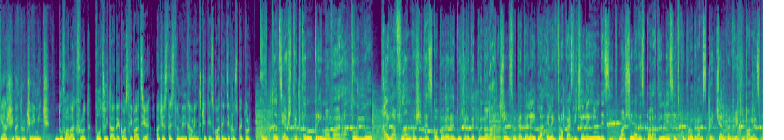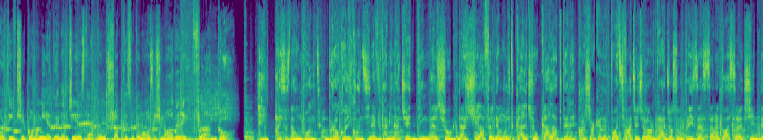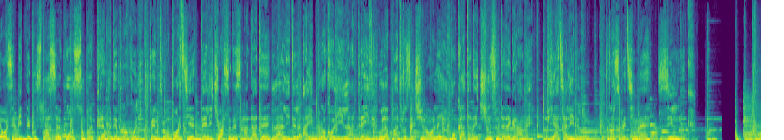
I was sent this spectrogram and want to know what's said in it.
chiar și pentru cei mici. Dufalac Fruit. Poți uita de constipație. Acesta este un medicament. Citiți cu atenție prospectul. Cu toți așteptăm primăvara. Tu nu? Hai la Flanco și descoperă reducere de până la 500 de lei la electrocasnicele Indesit. Mașina de spălat Indesit cu program special pentru echipament sportiv și economie de energie este acum 799 de lei. Flanco! Hei, hai să-ți dau un pont. Brocoli conține vitamina C din belșug, dar și la fel de mult calciu ca laptele. Așa că le poți face celor dragi o surpriză sănătoasă și deosebit de gustoasă cu o supă cremă de brocoli. Pentru o porție delicioasă de sănătate, la Lidl ai brocoli la 3,49 lei bucata de 500 de grame. Piața Lidl. Prospețime zilnic.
